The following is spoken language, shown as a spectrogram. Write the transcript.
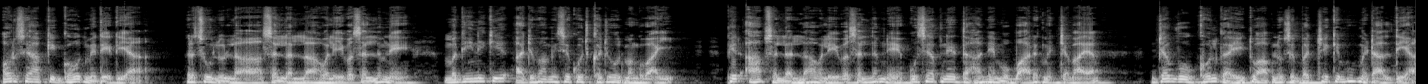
اور اسے آپ کی گود میں دے دیا۔ رسول اللہ صلی اللہ علیہ وسلم نے مدینے کی اجوا میں سے کچھ کھجور منگوائی۔ پھر آپ صلی اللہ علیہ وسلم نے اسے اپنے دہانے مبارک میں چبایا۔ جب وہ گھل گئی تو آپ نے اسے بچے کے منہ میں ڈال دیا۔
